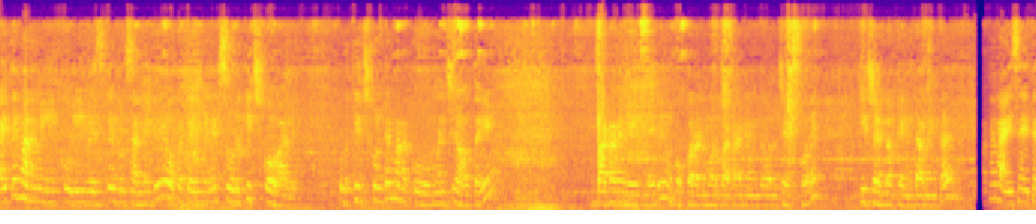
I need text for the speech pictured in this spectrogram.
అయితే మనం ఈ ఈ వెజిటేబుల్స్ అనేది ఒక టెన్ మినిట్స్ ఉడికించుకోవాలి. ఉడికించుకుంటే మనకు మంచిగా అవుతాయి. బఠానీ వేయట్లేదు. ఇంకొక రెండు మూడు బఠానీ ఉంది వాళ్ళు చేసుకొని కిచెన్లోకి వెళ్దాం ఇంకా. రైస్ అయితే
